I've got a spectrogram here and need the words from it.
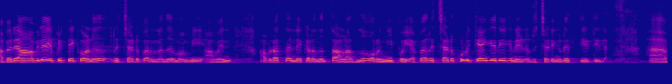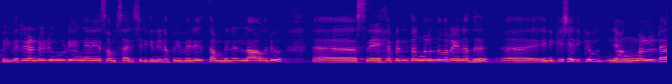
അപ്പോൾ രാവിലെ ആയപ്പോഴത്തേക്കുമാണ് റിച്ചാർഡ് പറഞ്ഞത് മമ്മി അവൻ അവിടെ തന്നെ കിടന്ന് തളർന്ന് ഉറങ്ങിപ്പോയി. അപ്പോൾ റിച്ചാർഡ് കുളിക്കാൻ കയറിയേക്കണേണ്. റിച്ചാർഡ് ഇങ്ങോട്ട് എത്തിയിട്ടില്ല. അപ്പോൾ ഇവർ രണ്ടുപേരും കൂടി അങ്ങനെ സംസാരിച്ചിരിക്കുന്നതാണ് അപ്പോൾ ഇവർ തമ്മിലുള്ള ആ ഒരു സ്നേഹബന്ധങ്ങൾ എന്ന് പറയണത് എനിക്ക് ശരിക്കും ഞങ്ങളുടെ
